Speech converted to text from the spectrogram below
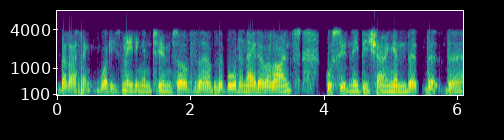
but I think what he's meeting in terms of the, the broader NATO alliance will certainly be showing him that, that the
